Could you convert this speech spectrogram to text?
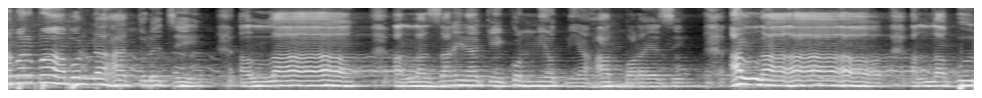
আমার মা বোনরা হাত তুলেছে। আল্লাহ আল্লাহ জানি না কে কোন নিয়ত নিয়ে হাত বাড়াইছে। আল্লাহ আল্লাহ ভুল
